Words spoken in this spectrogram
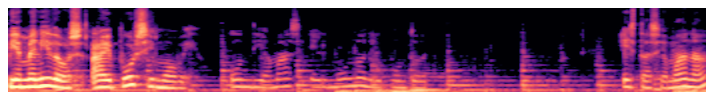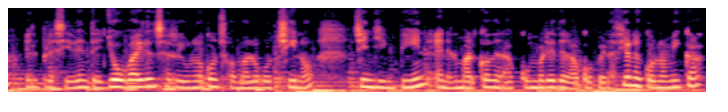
Bienvenidos a Epur si mueve. Un día más, el mundo en el punto de. Esta semana, el presidente Joe Biden se reunió con su homólogo chino, Xi Jinping, en el marco de la Cumbre de la Cooperación Económica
